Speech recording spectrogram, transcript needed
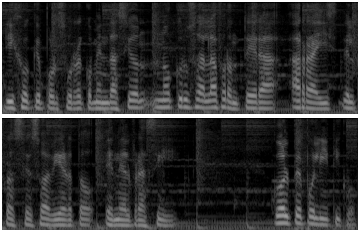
Dijo que por su recomendación no cruza la frontera a raíz del proceso abierto en el Brasil. Golpe político.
